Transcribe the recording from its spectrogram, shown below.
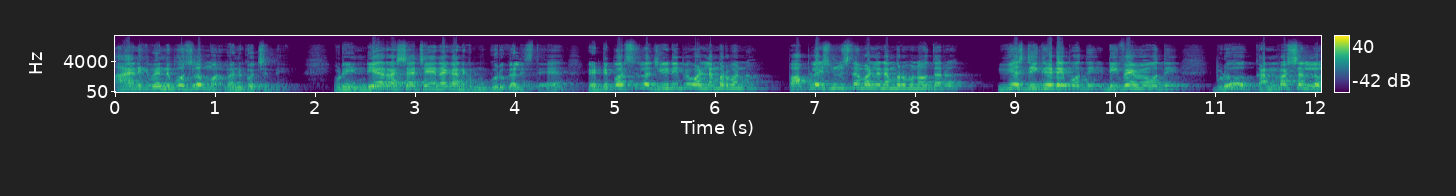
ఆయనకి వెన్నుపూసలో వెనుకొచ్చింది. ఇప్పుడు ఇండియా రష్యా చైనా కనుక ముగ్గురు కలిస్తే ఎట్టి పరిస్థితుల్లో జీడిపి వాళ్ళు నెంబర్ వన్. పాపులేషన్ చూసినా వాళ్ళే నెంబర్ వన్ అవుతారు. యుఎస్ డిగ్రేడ్ అయిపోద్ది డిఫేమ్ అయిపోద్ది ఇప్పుడు కన్వర్షన్లో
